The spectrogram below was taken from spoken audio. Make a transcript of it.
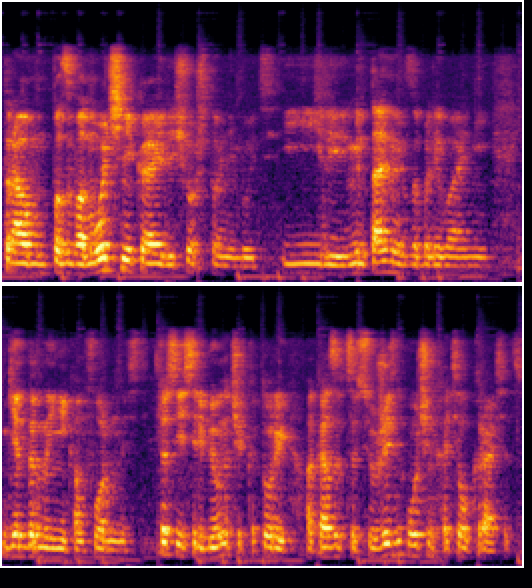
травм позвоночника или еще что-нибудь, или ментальных заболеваний, гендерной неконформности. Сейчас есть ребеночек, который, оказывается, всю жизнь очень хотел краситься.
